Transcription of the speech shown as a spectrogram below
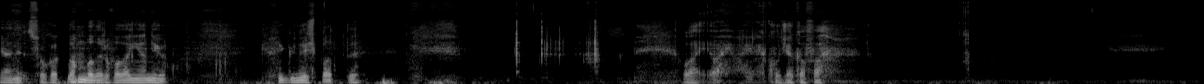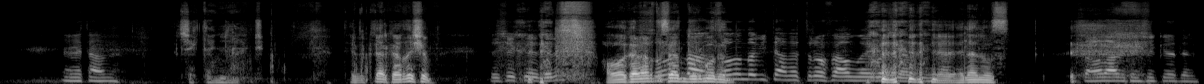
Yani sokak lambaları falan yanıyor. Güneş battı. Vay vay vay vay, koca kafa. Evet abi. Gerçekten güzelmiş. Tebrikler kardeşim. Teşekkür ederim. Hava karardı sen Sonunda- durmadın. Sonunda bir tane trofe. Ee, yani. Helal olsun. Sağ ol abi teşekkür ederim.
